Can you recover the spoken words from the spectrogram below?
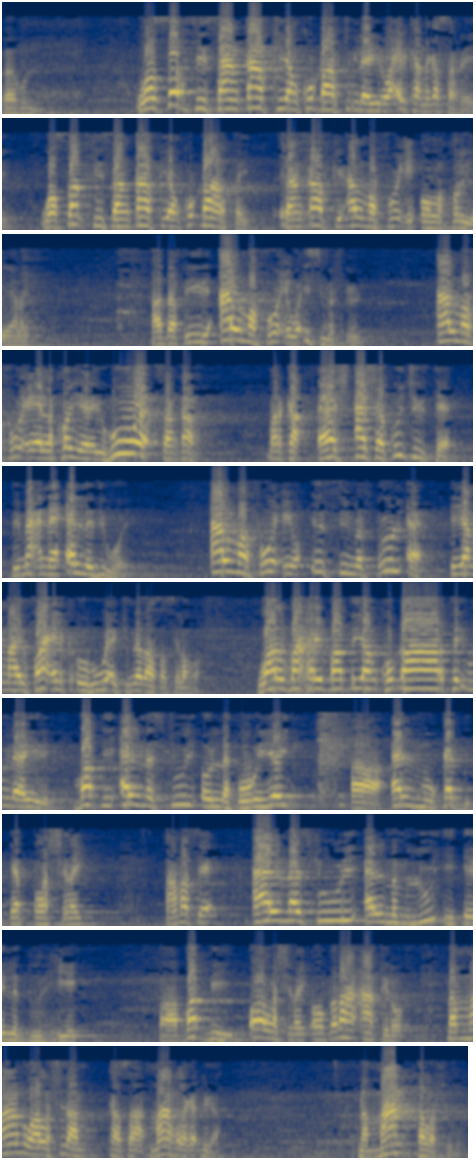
waa huna wasaqfi saanqaafkiiaan ku dhaartu ilah yidhi waa cirkaa naga sarreeya wasaqfi saanqaafkiiaan ku dhaartay saanqaafkii almarfuuci oo la kor yeelay. Hadda fiiri almarfuuci waa ism mafcuul. Almarfuuci ee la kor yeelay huwa sanqaaf. Marka asha ku jirta bimacnaa aladi way almarfuuci isi mafcuul ah iyo naayo faacilka oo huwa jumladaasa silada walbaxri badiyaan ku dhaartay buu ilaah yidhi badi almastuuri oo la huriyey almuqadi ee la shiday amase almastuuri almamluu'i ee la buuxiyey. Badii oo la shiday oo badaha caaqiro dhammaan waa la shidaan kaasaa naar laga dhiga dhammaan ta la shido.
